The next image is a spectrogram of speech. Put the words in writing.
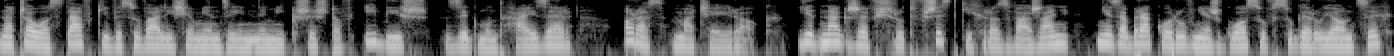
Na czoło stawki wysuwali się m.in. Krzysztof Ibisz, Zygmunt Heiser oraz Maciej Rok. Jednakże wśród wszystkich rozważań nie zabrakło również głosów sugerujących,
